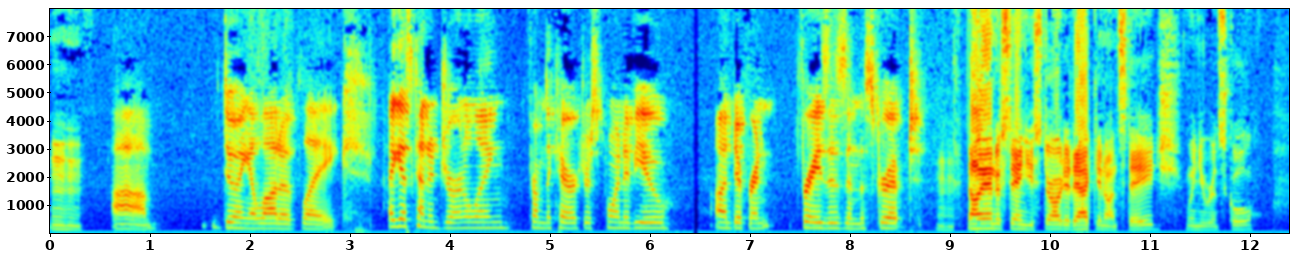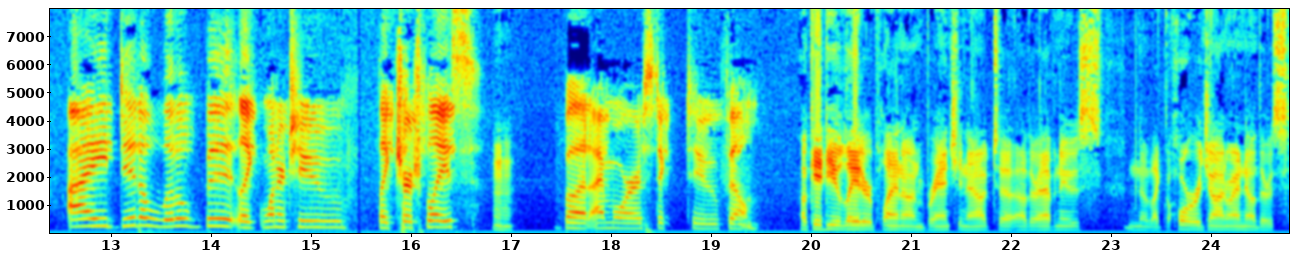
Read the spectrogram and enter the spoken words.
Mm-hmm. Um, doing a lot of like, I guess, kind of journaling from the character's point of view on different phrases in the script. hmm Now I understand you started acting on stage when you were in school. I did a little bit, like one or two, like church plays, Mhm. but I more stick to film. Okay, do you later plan on branching out to other avenues? You know, like the horror genre. I know there's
